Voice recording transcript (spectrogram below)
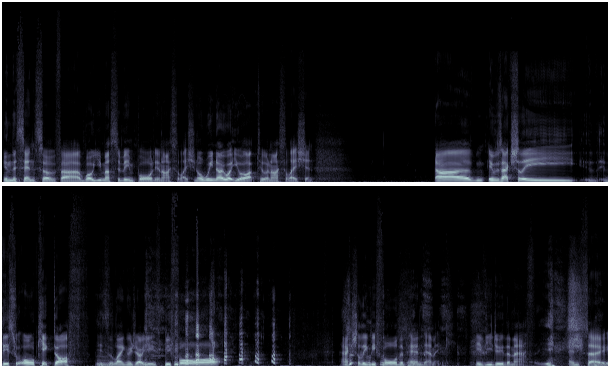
In the sense of, uh, well, you must have been bored in isolation, or we know what you're up to in isolation. Um, it was actually this all kicked off. Is the language I'll use before, actually before the pandemic. If you do the math, yeah, and so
